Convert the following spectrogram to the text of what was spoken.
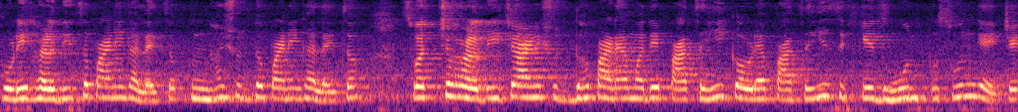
थोडी हळदीचं पाणी घालायचं पुन्हा शुद्ध पाणी घालायचं. स्वच्छ हळदीच्या आणि शुद्ध पाण्यामध्ये पाचही कवड्या पाचही सिक्के धुवून पुसून घ्यायचे.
